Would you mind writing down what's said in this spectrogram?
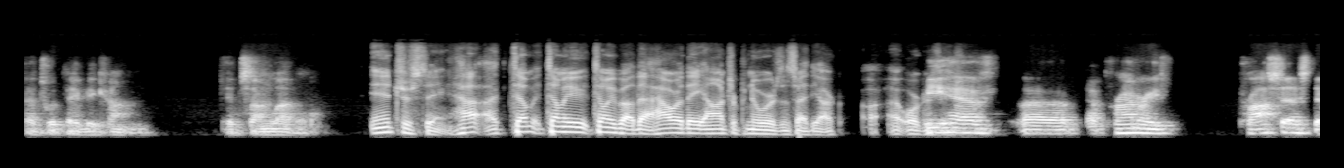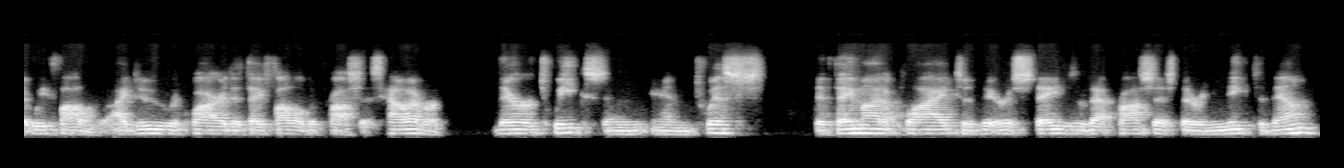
That's what they become at some level. Interesting. How, uh, tell me, tell me, tell me about that. How are they entrepreneurs inside the uh, organization? We have uh, a primary process that we follow. I do require that they follow the process. However, there are tweaks and, and twists that they might apply to various stages of that process that are unique to them.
